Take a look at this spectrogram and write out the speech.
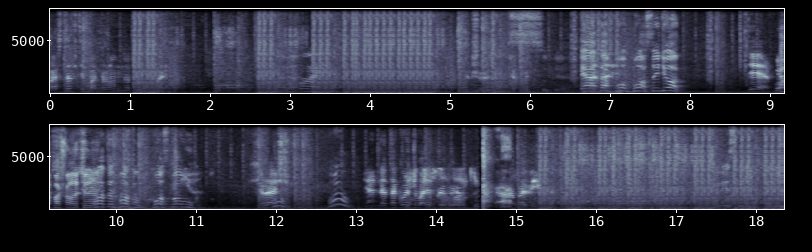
Вы оставьте патрон на тут, блядь. Да-да. Так что, Сука. Я там бом, босс идет! Где? я пошел отсюда. Вот он, вот он, босс паук. Херач. Я для такой твари приберу дробовик. Близко не подходи.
